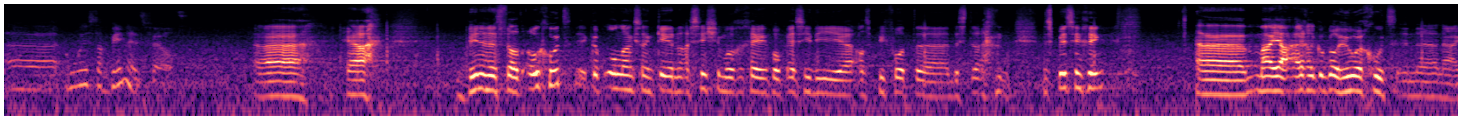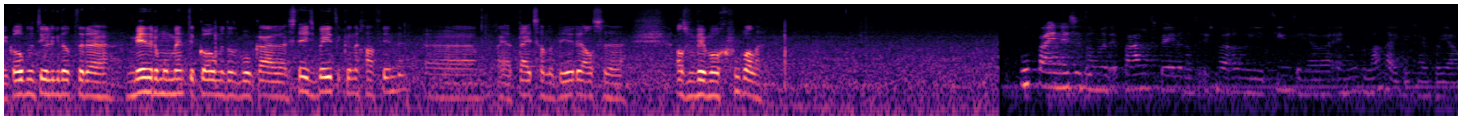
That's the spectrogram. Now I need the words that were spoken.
Eh, hoe is dat binnen het veld? Eh, ja, binnen het veld ook goed. Ik heb onlangs een keer een assistje mogen geven op Essie die eh, als pivot eh, de, de spits in ging. Eh, maar ja, eigenlijk ook wel heel erg goed. En eh, nou, ik hoop natuurlijk dat er eh, meerdere momenten komen dat we elkaar steeds beter kunnen gaan vinden. Eh, maar ja, tijd zal het leren als, eh, als we weer mogen voetballen. Hoe fijn is het om een ervaringsspeler als Ismail in je team te hebben en hoe belangrijk is hij voor jou?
